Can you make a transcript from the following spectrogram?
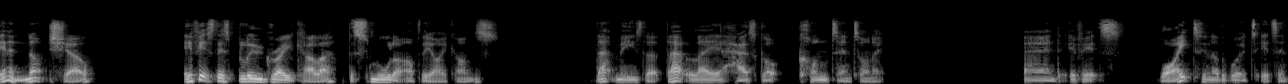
In a nutshell, if it's this blue-grey color, the smaller of the icons, that means that that layer has got content on it. And if it's white, in other words, it's an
